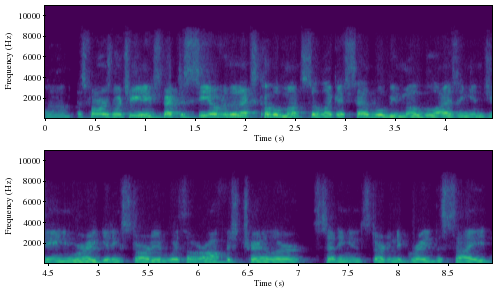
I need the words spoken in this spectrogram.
Um, as far as what you can expect to see over the next couple months, so like I said, we'll be mobilizing in January, getting started with our office trailer, setting and starting to grade the site,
